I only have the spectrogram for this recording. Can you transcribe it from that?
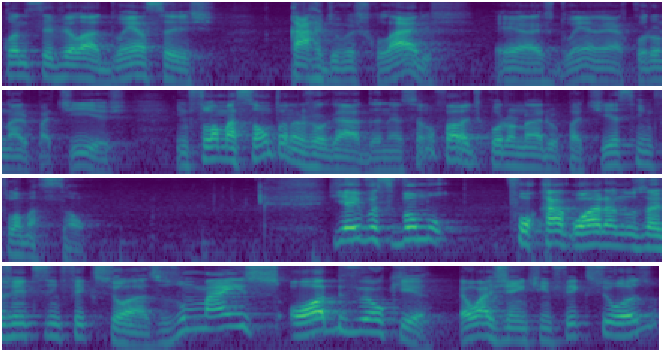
quando você vê lá doenças cardiovasculares, é, as doenças, né, coronariopatias, Inflamação está na jogada, né? Você não fala de coronariopatia sem inflamação. E aí você, vamos focar agora nos agentes infecciosos. O mais óbvio é o quê? É o agente infeccioso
